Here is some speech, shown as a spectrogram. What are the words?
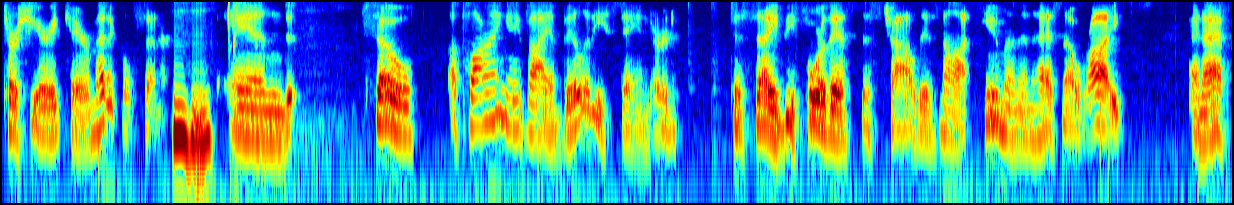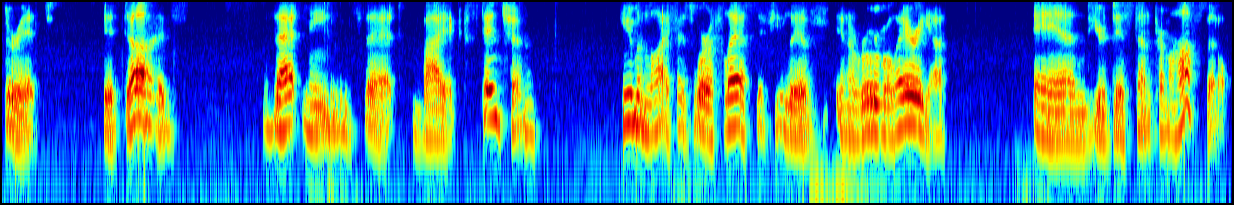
tertiary care medical center. Mhm. And so applying a viability standard to say before this, this child is not human and has no rights, and after it, it does, that means that by extension, human life is worth less if you live in a rural area and you're distant from a hospital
